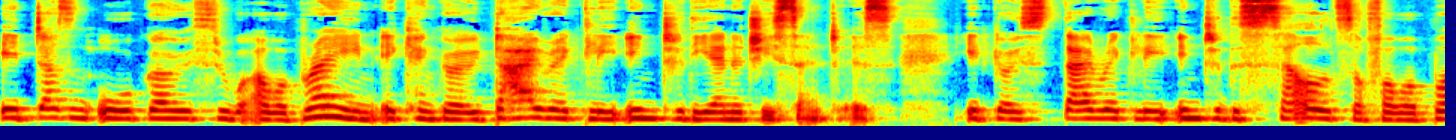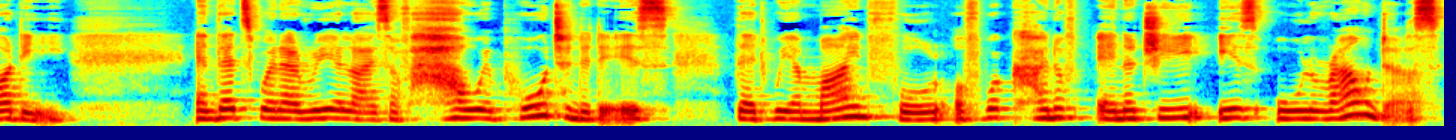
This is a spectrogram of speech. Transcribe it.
it doesn't all go through our brain. It can go directly into the energy centers. It goes directly into the cells of our body. And that's when I realize of how important it is that we are mindful of what kind of energy is all around us.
